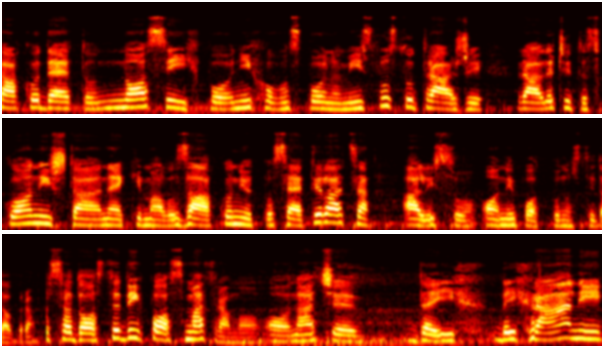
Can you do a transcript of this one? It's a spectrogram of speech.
tako da eto, nosi ih po njihovom spoljnom ispustu, traži različite skloništa, neki malo zakoni od posetilaca, ali su oni potpunosti dobro. Sad ostaje da ih posmatramo, ona će da ih, da ih hrani,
